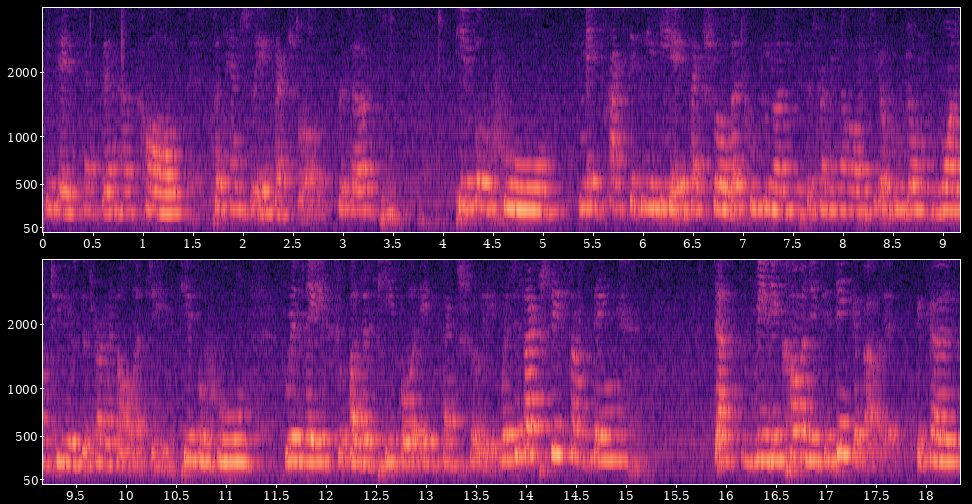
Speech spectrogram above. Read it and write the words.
C.J. Chasin has called potentially asexuals, which are people who may practically be asexual but who do not use the terminology or who don't want to use the terminology. People who relate to other people asexually, which is actually something that's really common if you think about it. Because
